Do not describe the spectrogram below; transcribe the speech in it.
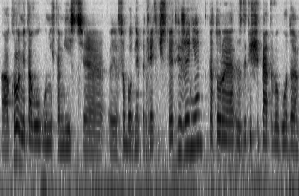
А, кроме того, у них там есть э, свободное патриотическое движение, которое с 2005 года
